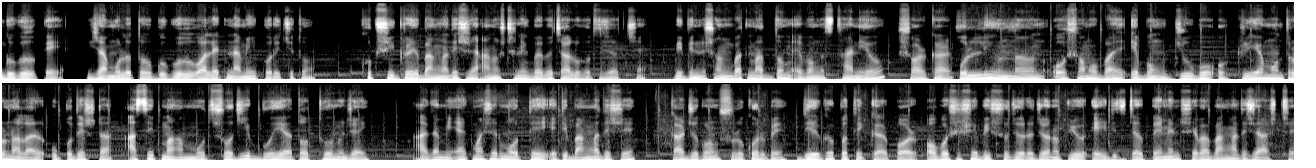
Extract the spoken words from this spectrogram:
গুগল পে যা মূলত গুগল ওয়ালেট নামেই পরিচিত, খুব শীঘ্রই বাংলাদেশে আনুষ্ঠানিকভাবে চালু হতে যাচ্ছে। বিভিন্ন সংবাদ মাধ্যম এবং স্থানীয় সরকার, পল্লী উন্নয়ন ও সমবায় এবং যুব ও ক্রীড়া মন্ত্রণালয়ের উপদেষ্টা আসিফ মাহমুদ সজীব ভুইয়া তথ্য অনুযায়ী, আগামী এক মাসের মধ্যেই এটি বাংলাদেশে কার্যক্রম শুরু করবে। দীর্ঘ প্রতীক্ষার পর অবশেষে বিশ্বজুড়ে জনপ্রিয় এই ডিজিটাল পেমেন্ট সেবা বাংলাদেশে আসছে।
